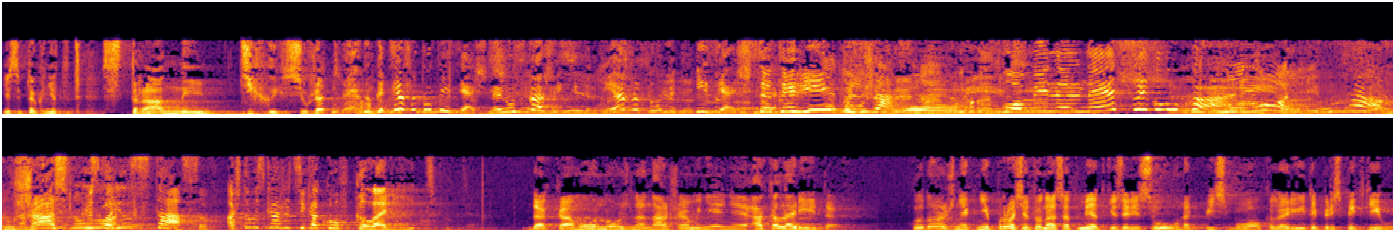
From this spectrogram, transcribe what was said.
если бы только не этот странный, дикий сюжет. Ну, где же тут изящное? Ну, скажите, где же тут изящное? Это ужасно. Комилелесы глухарь. Ну, Ужасно Господин Стасов, а что вы скажете, каков колорит? Да кому нужно наше мнение о колоритах? Художник не просит у нас отметки за рисунок, письмо, колорит и перспективу.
